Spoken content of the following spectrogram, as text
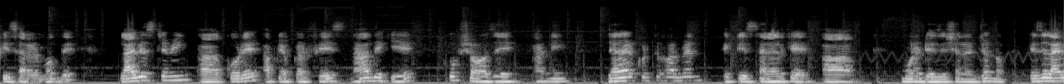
ফিচারের মধ্যে। লাইভ স্ট্রিমিং করে আপনি আপনার ফেস না দেখিয়ে খুব সহজে আর্নিং জেনারেট করতে পারবেন। একটি চ্যানেলকে মনিটাইজেশনের জন্য। এই যে লাইভ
